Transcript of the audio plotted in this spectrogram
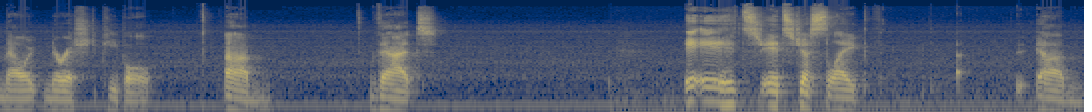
malnourished people um, that it, it's it's just like um,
